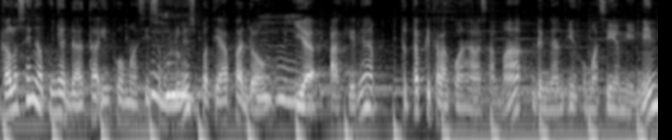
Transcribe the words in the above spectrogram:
Kalau saya nggak punya data informasi sebelumnya seperti apa dong? Ya akhirnya tetap kita lakukan hal sama dengan informasi yang minim.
